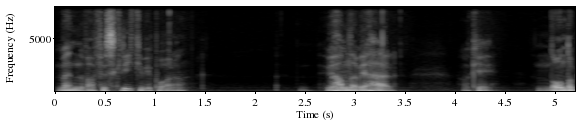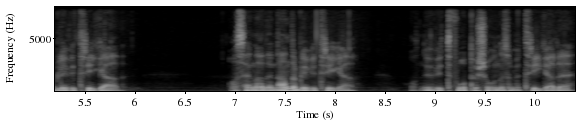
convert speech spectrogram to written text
Men varför skriker vi på varandra? Hur hamnar vi här? Okej, okay. någon har blivit triggad. Och sen har den andra blivit triggad. Och nu är vi två personer som är triggade.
